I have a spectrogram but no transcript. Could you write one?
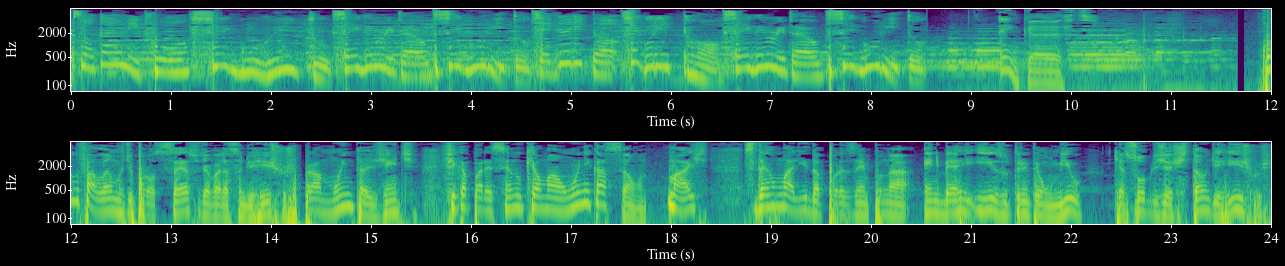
Segurito, segurito, segurito, segurito, segurito, segurito, segurito, segurito. Encast. Quando falamos de processo de avaliação de riscos, para muita gente fica parecendo que é uma única ação. Mas, se der uma lida, por exemplo, na NBR ISO 31000, que é sobre gestão de riscos,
